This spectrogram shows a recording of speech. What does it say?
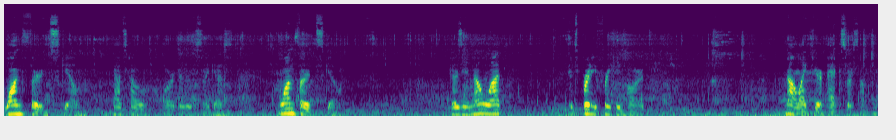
one third skill. That's how hard it is, I guess. One third skill. Because you know what? It's pretty freaking hard. Not like your ex or something.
